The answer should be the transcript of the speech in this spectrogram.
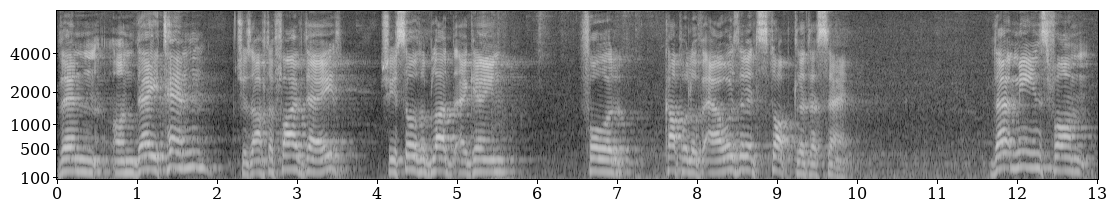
Then on day 10, which is after five days, she saw the blood again for a couple of hours and it stopped, let us say. That means from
